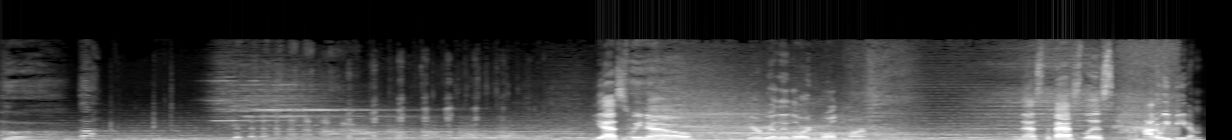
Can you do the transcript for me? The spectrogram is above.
Hmm. Yes, we know. You're really Lord Voldemort. And that's the Basilisk. And how do we beat him?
